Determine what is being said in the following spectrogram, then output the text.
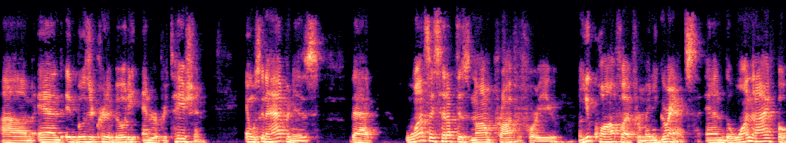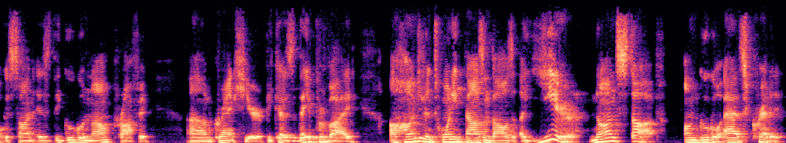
um, and it builds your credibility and reputation. And what's going to happen is that once I set up this nonprofit for you, you qualify for many grants. And the one that I focus on is the Google Nonprofit um, grant here because they provide $120,000 a year nonstop on Google Ads credit.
